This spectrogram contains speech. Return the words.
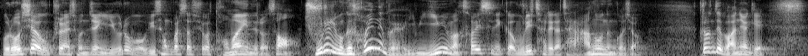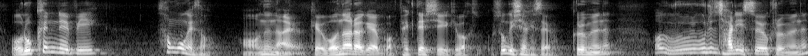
뭐 러시아 우크라이나 전쟁 이후로 뭐 위성 발사 수요가 더 많이 늘어서 줄을 이렇게 서 있는 거예요. 이미 이미 막 서 있으니까 우리 차례가 잘 안 오는 거죠. 그런데 만약에 어, 로켓랩이 성공해서 어, 어느 날 이렇게 원활하게 막 100대씩 이렇게 막 쏘기 시작했어요. 그러면은 어, 우리- 우리도 자리 있어요. 그러면은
